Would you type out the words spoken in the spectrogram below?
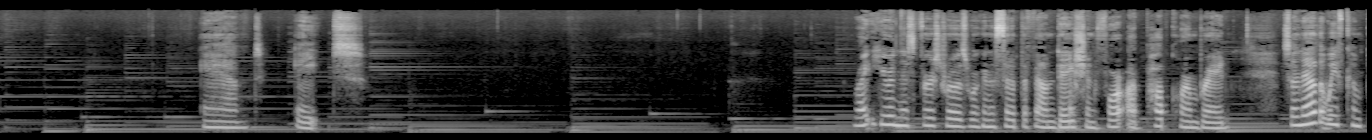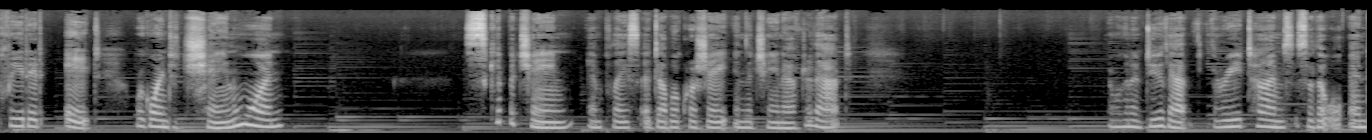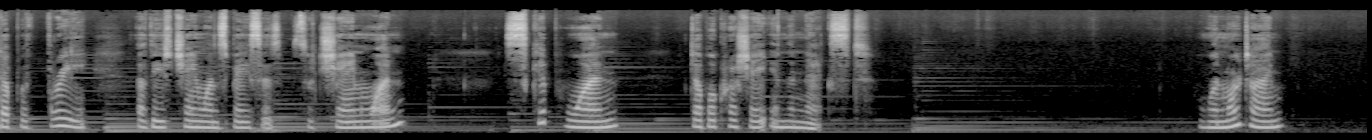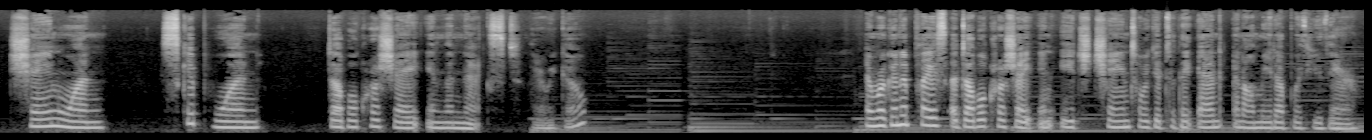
and eight. Right here in this first row we're going to set up the foundation for our popcorn braid. So now that we've completed eight, we're going to chain one, skip a chain, and place a double crochet in the chain after that. And we're going to do that three times so that we'll end up with three of these chain one spaces. So chain one, skip one, double crochet in the next. One more time, chain one, skip one, double crochet in the next. There we go. And we're going to place a double crochet in each chain till we get to the end and I'll meet up with you there.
